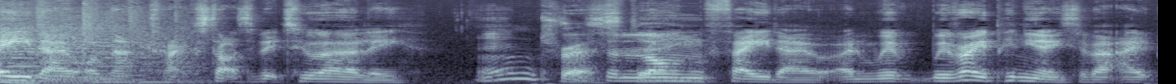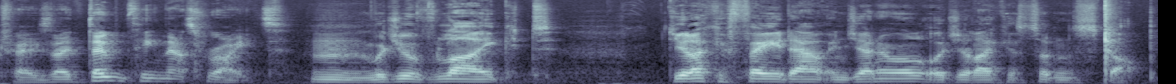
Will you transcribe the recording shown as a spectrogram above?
Fade out on that track starts a bit too early. Interesting. It's a long fade out, and we're we're very opinionated about outros. I don't think that's right. Hmm, would you have liked? Do you like a fade out in general, or do you like a sudden stop?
